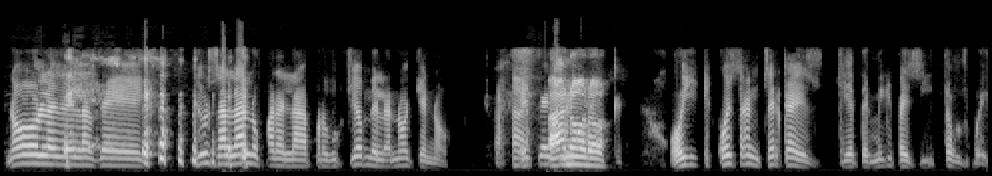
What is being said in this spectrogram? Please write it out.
No, la de las de que usa Lalo para la producción de la noche, no. Este Ah, no, no. Oye, cuestan cerca de siete mil pesitos, güey.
